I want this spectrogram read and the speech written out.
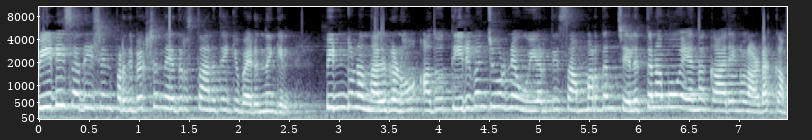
വി ഡി സതീശൻ പ്രതിപക്ഷ നേതൃസ്ഥാനത്തേക്ക് വരുന്നെങ്കിൽ പിന്തുണ നൽകണോ അതോ തിരുവഞ്ചൂരിനെ ഉയർത്തി സമ്മർദ്ദം ചെലുത്തണമോ എന്ന കാര്യങ്ങൾ അടക്കം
